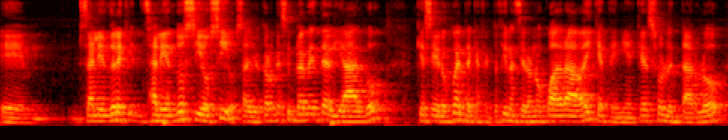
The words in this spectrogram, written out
eh, saliendo, saliendo sí o sí. O sea, yo creo que simplemente había algo que se dieron cuenta que efecto financiero no cuadraba y que tenían que solventarlo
